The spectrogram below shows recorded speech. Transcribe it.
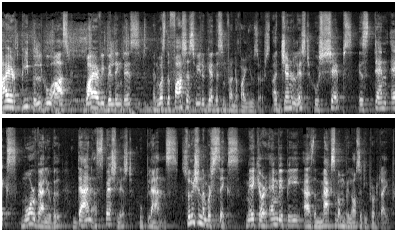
hire people who ask, why are we building this? And what's the fastest way to get this in front of our users? A generalist who ships is 10x more valuable than a specialist who plans. Solution number six, make your MVP as the maximum velocity prototype.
